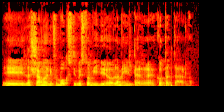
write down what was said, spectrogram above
e lasciamo nell'info box di questo video la mail per contattarlo.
